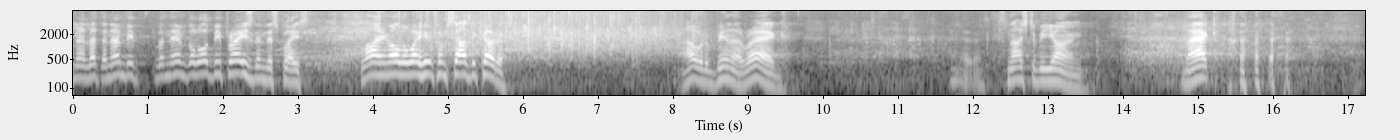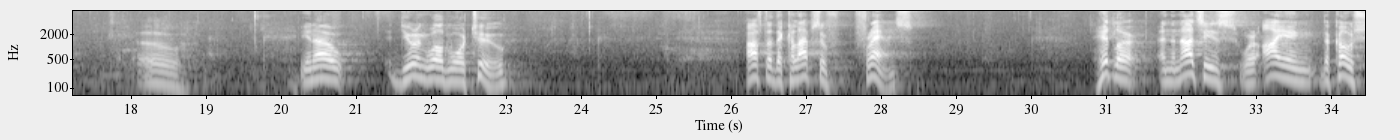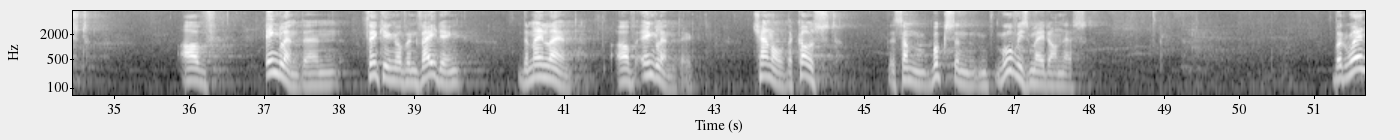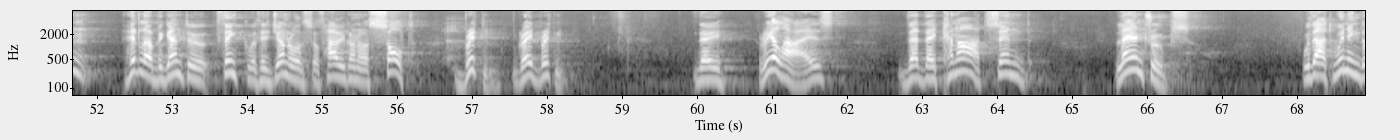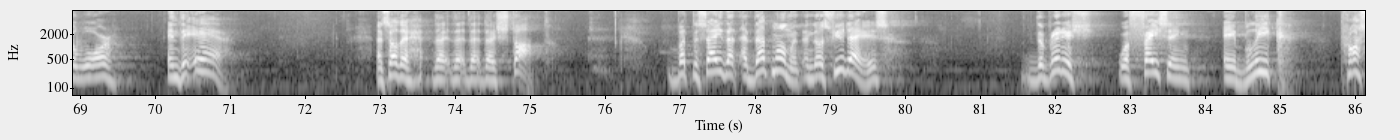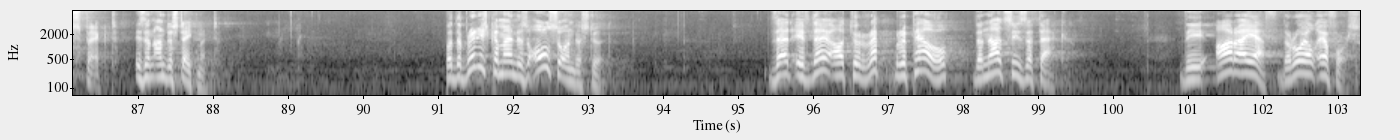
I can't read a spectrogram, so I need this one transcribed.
Amen. Let the name, be, the name of the Lord be praised in this place. Flying all the way here from South Dakota. I would have been a rag. It's nice to be young. Mac. oh. You know, during World War II, after the collapse of France, Hitler and the Nazis were eyeing the coast of England and thinking of invading the mainland of England, the channel, the coast. There's some books and movies made on this. But when Hitler began to think with his generals of how he's going to assault Britain, Great Britain, they realized that they cannot send land troops without winning the war in the air. And so they, they, they, they, stopped. But to say that at that moment, in those few days, the British were facing a bleak prospect is an understatement. But the British commanders also understood that if they are to rep- repel the Nazis' attack, the RAF, the Royal Air Force,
